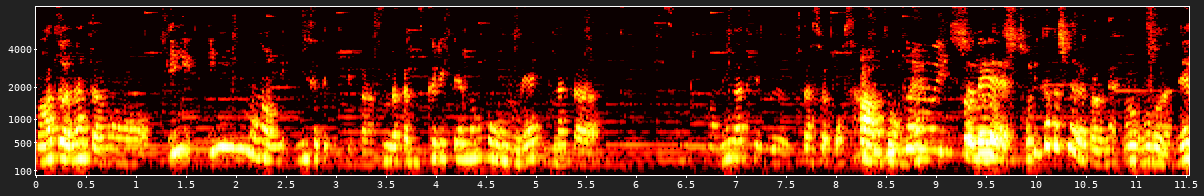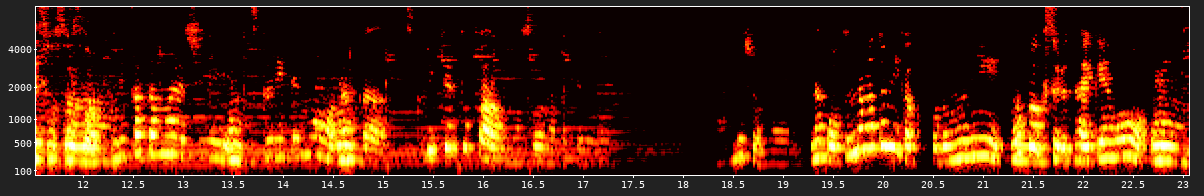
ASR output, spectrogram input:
まあ、あとはなんかもういいいいものを見見せていくっていうかそのだから作り手の方もね、うんなんかそまあ、ネガティブだそれお散歩と一緒それでで取り方次第だからね。そうだねそうそうそう、うん取り方もあるし、ん。作り手もなんか、作り手とかもそうなんだけどなんでしょうねなんか大人がとにかく子供にワクワクする体験をうん。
